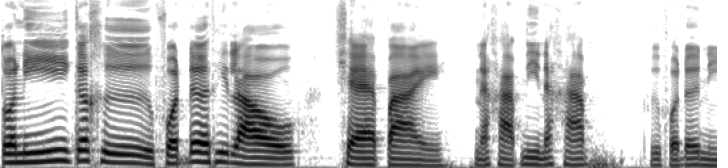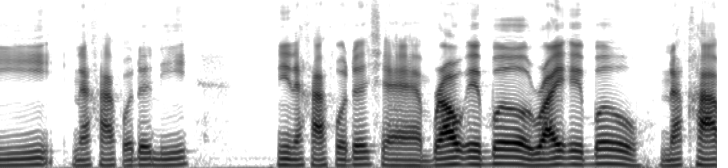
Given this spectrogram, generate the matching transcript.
ตัวนี้ก็คือโฟลเดอร์ที่เราแชร์ไปนะครับนี่นะครับคือโฟลเดอร์นี้นะครับโฟลเดอร์นี้นี่นะครับโฟลเดอร์แชร์ browsable writeable นะครับ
